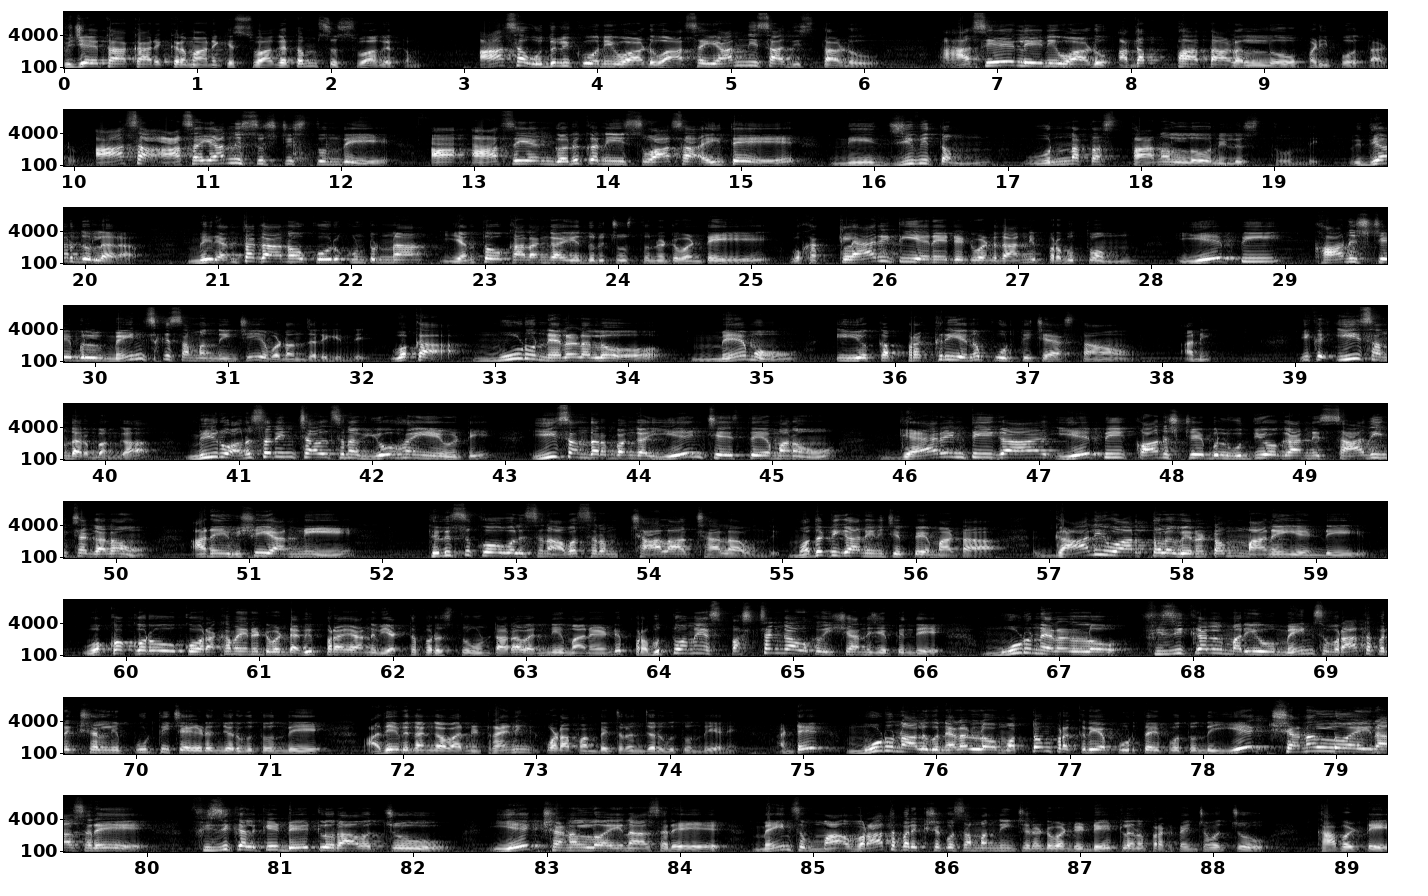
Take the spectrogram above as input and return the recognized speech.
విజేత కార్యక్రమానికి స్వాగతం సుస్వాగతం. ఆశ వదులుకోని వాడు ఆశయాన్ని సాధిస్తాడు. ఆశే లేనివాడు అధపాతాళల్లో పడిపోతాడు. ఆశ ఆశయాన్ని సృష్టిస్తుంది. ఆ ఆశయం గనుక నీ శ్వాస అయితే నీ జీవితం ఉన్నత స్థానంలో నిలుస్తుంది. విద్యార్థులారా మీరెంతగానో కోరుకుంటున్నా ఎంతో కాలంగా ఎదురు చూస్తున్నటువంటి ఒక క్లారిటీ అనేటటువంటి దాన్ని ప్రభుత్వం ఏపీ కానిస్టేబుల్ మెయిన్స్కి సంబంధించి ఇవ్వడం జరిగింది. ఒక మూడు నెలలలో మేము ఈ యొక్క ప్రక్రియను పూర్తి చేస్తాం అని. ఇక ఈ సందర్భంగా మీరు అనుసరించాల్సిన వ్యూహం ఏమిటి? ఈ సందర్భంగా ఏం చేస్తే మనం గ్యారంటీగా ఏపీ కానిస్టేబుల్ ఉద్యోగాన్ని సాధించగలం అనే విషయాన్ని తెలుసుకోవలసిన అవసరం చాలా చాలా ఉంది. మొదటిగా నేను చెప్పే మాట గాలి వార్తలు వినటం మానేయండి. ఒక్కొక్కరు ఒక్కో రకమైనటువంటి అభిప్రాయాన్ని వ్యక్తపరుస్తూ ఉంటారు. అవన్నీ మానేయండి. ప్రభుత్వమే స్పష్టంగా ఒక విషయాన్ని చెప్పింది. మూడు నెలల్లో ఫిజికల్ మరియు మెయిన్స్ వ్రాత పరీక్షల్ని పూర్తి చేయడం జరుగుతుంది. అదేవిధంగా వారిని ట్రైనింగ్ కూడా పంపించడం జరుగుతుంది అని. అంటే మూడు నాలుగు నెలల్లో మొత్తం ప్రక్రియ పూర్తయిపోతుంది. ఏ క్షణంలో అయినా సరే ఫిజికల్కి డేట్లు రావచ్చు. ఏ క్షణంలో అయినా సరే మెయిన్స్ మా వ్రాత పరీక్షకు సంబంధించినటువంటి డేట్లను ప్రకటించవచ్చు. కాబట్టి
